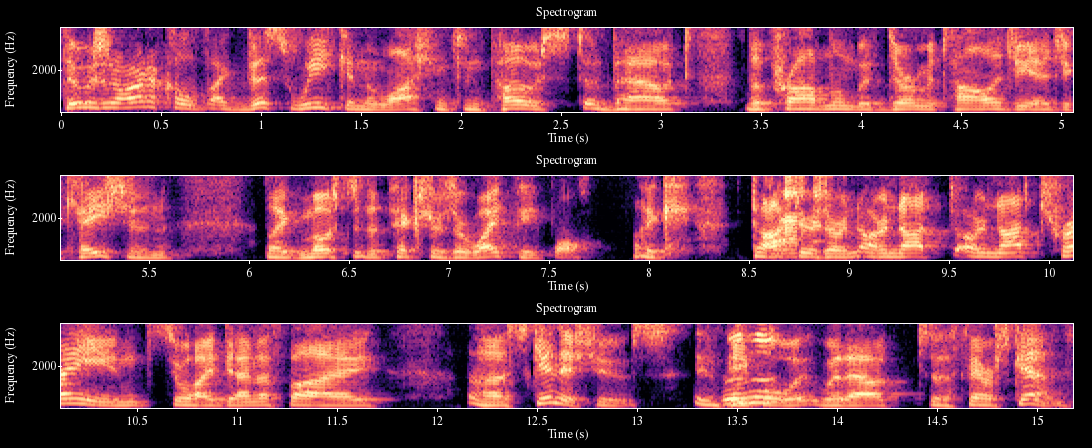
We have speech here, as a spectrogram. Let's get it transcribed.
There was an article like this week in the Washington Post about the problem with dermatology education. Like most of the pictures are white people. Like doctors are, are not are not trained to identify uh, skin issues in people mm -hmm. without uh, fair skin.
